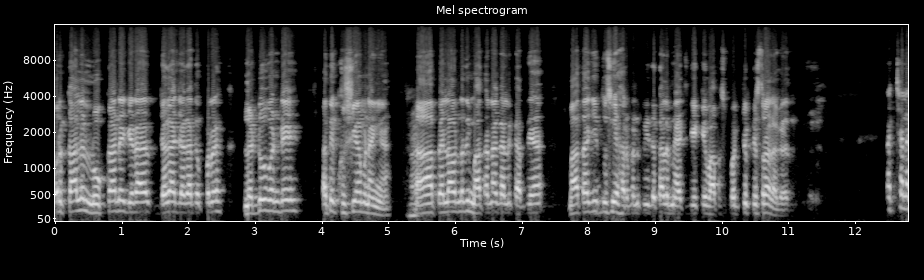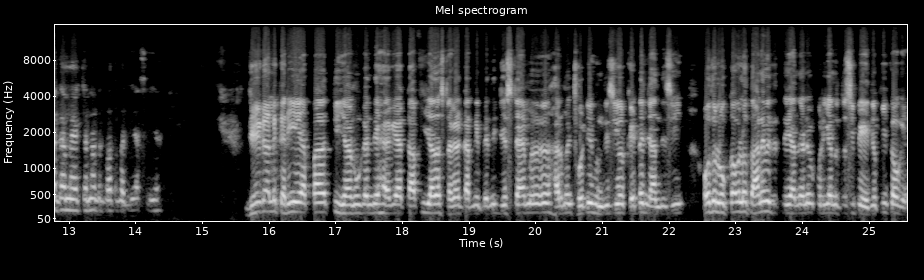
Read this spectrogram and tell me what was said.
ਔਰ ਕੱਲ ਲੋਕਾਂ ਨੇ ਜਿਹੜਾ ਜਗ੍ਹਾ ਜਗ੍ਹਾ ਦੇ ਉੱਪਰ ਲੱਡੂ ਵੰਡੇ ਅਤੇ ਖੁਸ਼ੀਆਂ ਮਨਾਈਆਂ। ਅਹ ਪਹਿਲਾਂ ਉਹਨਾਂ ਦੀ ਮਾਤਾ ਨਾਲ ਗੱਲ ਕਰਦੇ ਆ ਮਾਤਾ ਜੀ ਤੁਸੀਂ ਹਰਮਨਪ੍ਰੀਤ ਦਾ ਕੱਲ ਮੈਚ ਦੇਖ ਕੇ ਵਾਪਸ ਪਹੁੰਚੋ ਕਿਸ ਤਰ੍ਹਾਂ ਲੱਗ ਰਿਹਾ ਤੁਹਾਨੂੰ? ਅੱਛਾ ਲੱਗਾ ਮੈਚ ਉਹਨਾਂ ਦਾ ਬਹੁਤ ਵਧੀਆ ਸੀ ਜੇ ਗੱਲ ਕਰੀਏ ਆਪਾਂ ਧੀਆਂ ਨੂੰ ਕਹਿੰਦੇ ਹੈਗੇ ਆ ਕਾਫੀ ਜ਼ਿਆਦਾ ਸਟਰਗਲ ਕਰਨੀ ਪੈਂਦੀ। ਜਿਸ ਟਾਈਮ ਹਰਮਨ ਛੋਟੀ ਹੁੰਦੀ ਸੀ ਔਰ ਖੇਡਣ ਜਾਂਦੀ ਸੀ ਉਦੋਂ ਲੋਕਾਂ ਵੱਲੋਂ ਤਾਨੇ ਵੀ ਦਿੱਤੇ ਜਾਂਦੇ ਨੇ ਕੁੜੀਆਂ ਨੂੰ ਤੁਸੀਂ ਭੇਜ ਦਿਓ ਕੀ ਕਹੋਗੇ?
